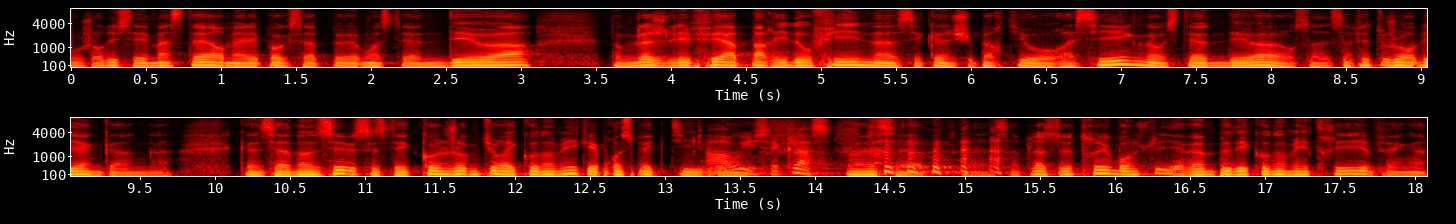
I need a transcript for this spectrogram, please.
aujourd'hui, c'est des masters, mais à l'époque, ça moi, c'était un DEA. Donc là, je l'ai fait à Paris Dauphine. C'est quand je suis parti au Racing. Donc c'était un DEA. Alors ça, ça fait toujours bien quand, quand c'est annoncé parce que c'était conjoncture économique et prospective. Ah oui, c'est classe. Ouais, ça, ça, place le truc. Bon, il y avait un peu d'économétrie. Enfin,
